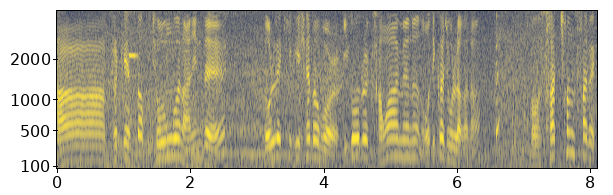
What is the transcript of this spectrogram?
아 그렇게 썩 좋은 건 아닌데 놀래키기 섀도볼 이거를 강화하면은 어디까지 올라가나? 어, 4400,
